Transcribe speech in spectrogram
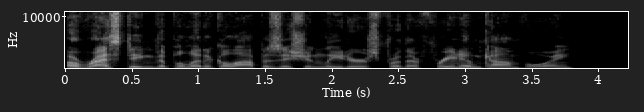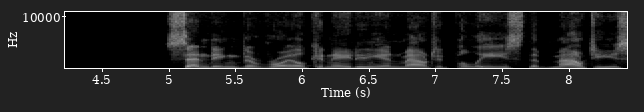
arresting the political opposition leaders for the Freedom Convoy, sending the Royal Canadian Mounted Police, the Mounties,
